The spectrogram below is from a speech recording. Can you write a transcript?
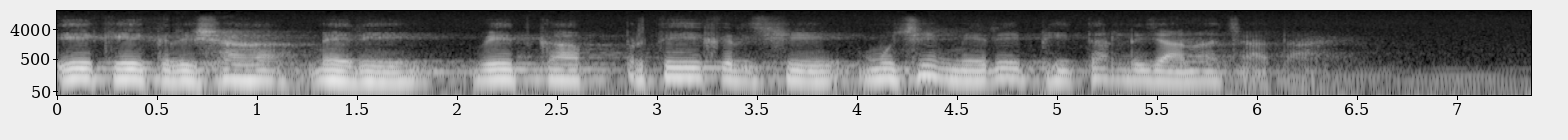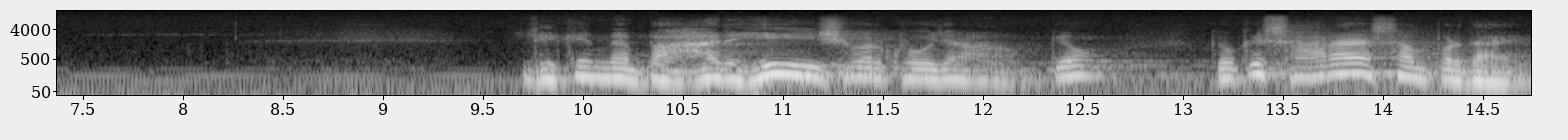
एक एक ऋषा मेरी, वेद का प्रत्येक ऋषि मुझे मेरे भीतर ले जाना चाहता है। लेकिन मैं बाहर ही ईश्वर खोज रहा हूँ। क्यों? क्योंकि सारा संप्रदाय,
